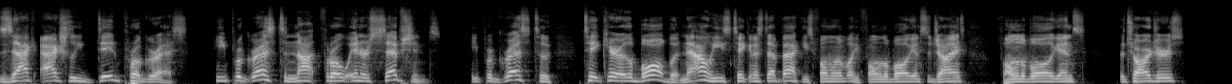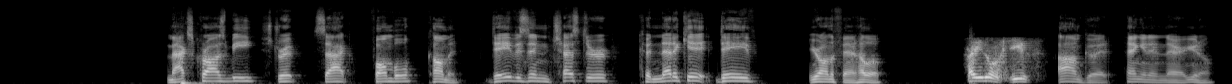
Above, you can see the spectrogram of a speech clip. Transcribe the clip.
Zach actually did progress. He progressed to not throw interceptions. He progressed to take care of the ball, but now he's taking a step back. He's fumbling the ball. He fumbled the ball against the Giants, fumbled the ball against the Chargers. Maxx Crosby, strip, sack, fumble, coming. Dave is in Chester, Connecticut. Dave, you're on the fan. Hello. How you doing, Keith? I'm good. Hanging in there, you know.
